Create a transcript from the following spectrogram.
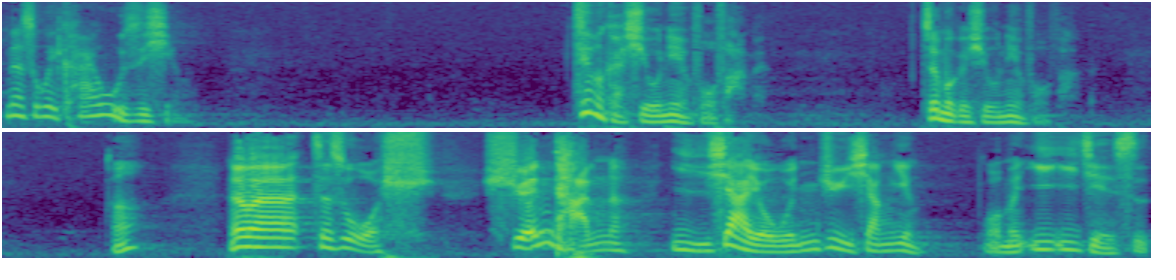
那是为开悟之行。这么个修念佛法门，这么个修念佛法门啊！那么这是我玄玄谈呢，以下有文句相应，我们一一解释。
